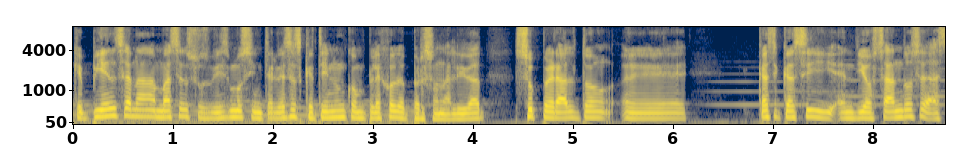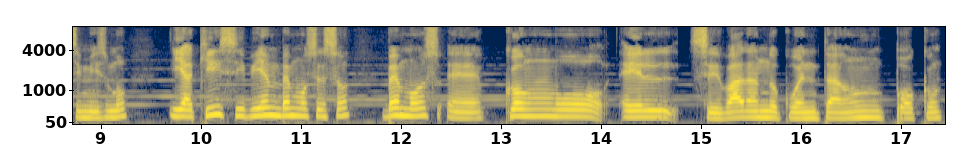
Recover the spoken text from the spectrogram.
que piensa nada más en sus mismos intereses, que tiene un complejo de personalidad súper alto, casi casi endiosándose a sí mismo. Y aquí, si bien vemos eso, vemos cómo él se va dando cuenta un poco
